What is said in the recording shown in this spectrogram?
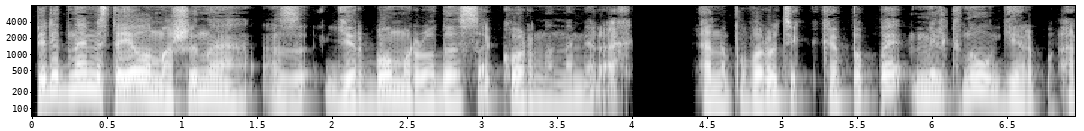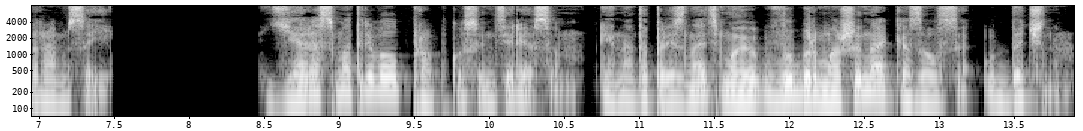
Перед нами стояла машина с гербом рода Сокор на номерах, а на повороте КПП мелькнул герб Рамсей. Я рассматривал пробку с интересом, и, надо признать, мой выбор машины оказался удачным.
